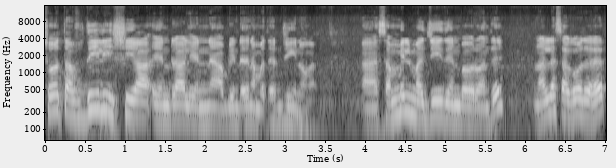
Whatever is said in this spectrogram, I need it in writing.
ஸோ தஃப்தீலி ஷியா என்றால் என்ன அப்படின்றத நம்ம தெரிஞ்சுக்கணுங்க. சம்மில் மஜீத் என்பவர் வந்து நல்ல சகோதரர்.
